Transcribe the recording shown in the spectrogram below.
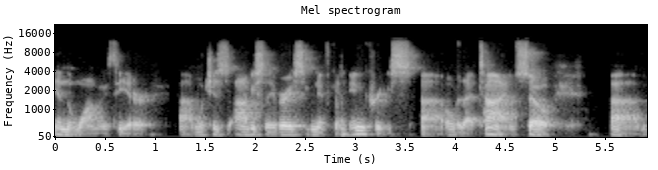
in the WAMU theater, um, which is obviously a very significant increase uh, over that time. So um,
